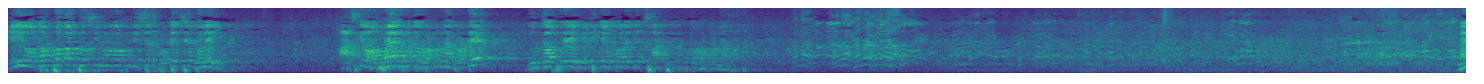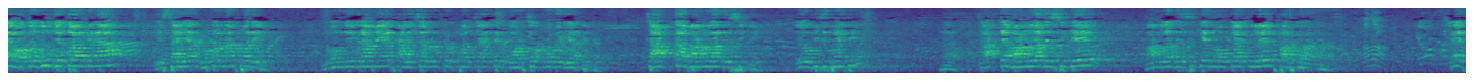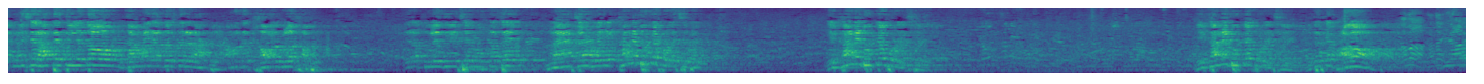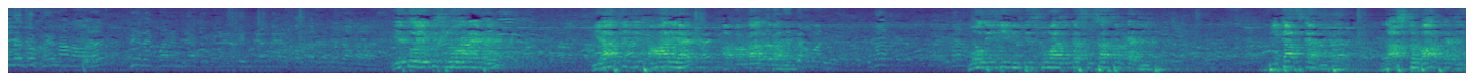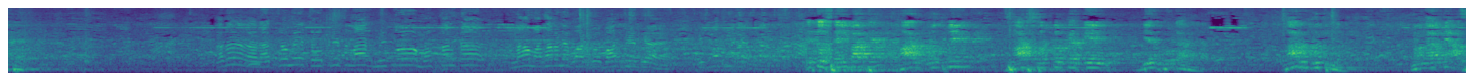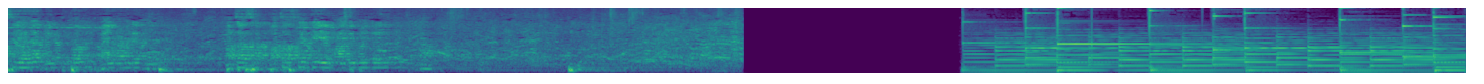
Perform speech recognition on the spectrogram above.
এই অধঃপতন পশ্চিমবঙ্গ পুলিশের ঘটেছে বলেই আজকে অভয়ের মতো ঘটনা ঘটে দুর্গাপুরে মেডিকেল কলেজের ছাত্রের মতো ঘটনা ভাই অত দূর যেতে হবে না। এসআইআর ঘটনার পরে নন্দীগ্রামের কালীচরণপুর পঞ্চায়েতের গড়চক্রবেড়িয়া থেকে চারটা বাংলাদেশিকে এই অভিজিৎ ভাইটি হ্যাঁ চারটা বাংলাদেশিকে বাংলাদেশিকে নৌকায় তুলে পার করানো হয়েছে হ্যাঁ, পুলিশের হাতে তুলে তো জামাই আদর করে রাখবে আমাদের খাবার গুলো খাবে এরা তুলে দিয়েছে নৌকাতে নয়াচা হয়ে এখানে ঢুকে পড়েছে ভাই এখানে ঢুকে পড়েছে এখানে ঢুকে পড়েছে এদেরকে ভাগাও बिहार में जो ट्रेन आ रहा है फिर एक बार इंडिया को इंडिया में सरकार करने जा रहा है ये तो एक ही स्लोगन है भाई बिहार की जीत हमारी है अब बंगाल का जीत मोदी जी नीतीश कुमार जी का सुशासन का जीत है विकास का जीत है राष्ट्रवाद का जीत है। राज्यों में चौंतीस लाख मृतों मतदान का नाम आधार में बात बात भेज दिया है। इस बार में क्या? ये तो सही बात है हर बूथ में साठ सत्तर करके डेथ होता है। हर बूथ में। बंगाल में अस्सी हजार twenty thousand five hundred booth है पचास पचास करके माध्यमिक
